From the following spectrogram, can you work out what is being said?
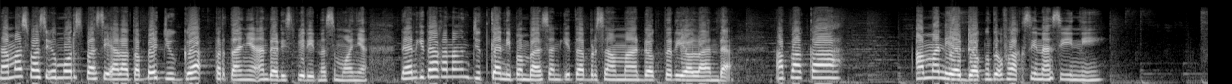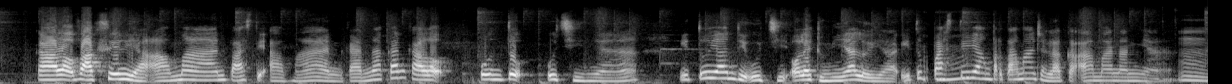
Nama spasi umur spasi alat topet juga pertanyaan dari Spirit Nurse semuanya Dan kita akan lanjutkan nih pembahasan kita bersama Dr. Yolanda Apakah aman ya dok untuk vaksinasi ini? Kalau vaksin ya aman, pasti aman. Karena kan kalau untuk ujinya itu yang diuji oleh dunia loh ya, itu pasti yang pertama adalah keamanannya. Hmm.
